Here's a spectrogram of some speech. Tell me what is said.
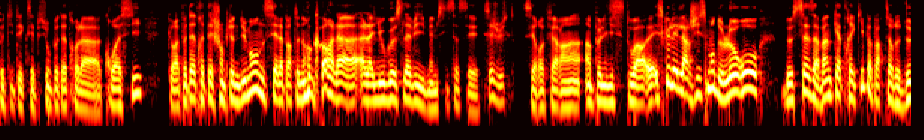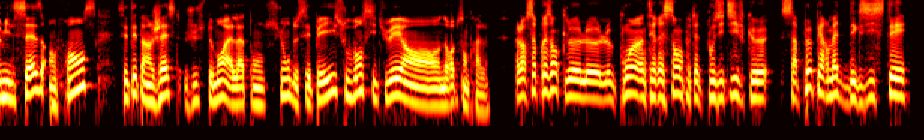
Petite exception, peut-être la Croatie, qui aurait peut-être été championne du monde si elle appartenait encore à la, à la Yougoslavie, même si ça c'est C'est juste. c'est refaire un, un peu l'histoire. Est-ce que l'élargissement de l'euro de 16 à 24 équipes à partir de 2016 en France, c'était un geste justement à l'attention de ces pays, souvent situés en Europe centrale? Alors ça présente le, le- le point intéressant, peut-être positif, que ça peut permettre d'exister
